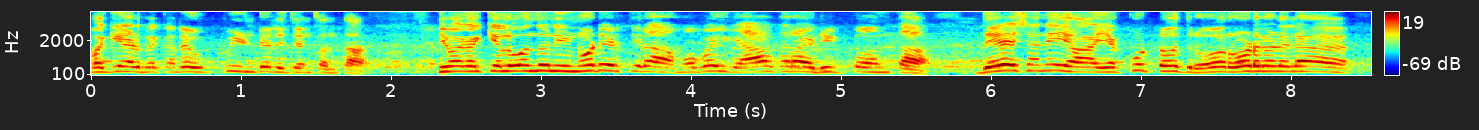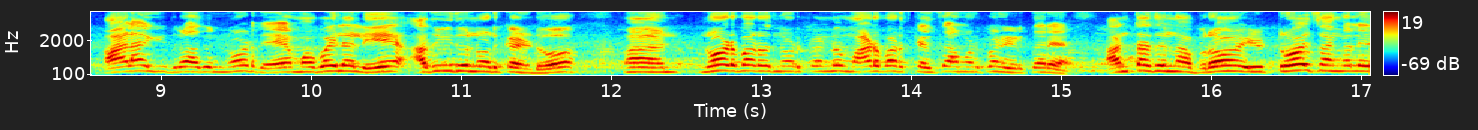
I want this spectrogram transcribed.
ಬಗ್ಗೆ ಹೇಳ್ಬೇಕಂದ್ರೆ ಉಪ್ಪಿ ಇಂಟೆಲಿಜೆನ್ಸ್ ಅಂತ. ಇವಾಗ ಕೆಲವೊಂದು ನೀವು ನೋಡಿರ್ತೀರಾ ಮೊಬೈಲ್ಗೆ ಯಾವ ಥರ ಅಡಿಕ್ಟು ಅಂತ. ದೇಶನೇ ಎಕ್ಕುಟ್ಟೋದ್ರು ರೋಡ್ಗಳೆಲ್ಲ ಹಾಳಾಗಿದ್ರು, ಅದನ್ನ ನೋಡಿದೆ ಮೊಬೈಲಲ್ಲಿ ಅದು ಇದು ನೋಡ್ಕೊಂಡು ನೋಡಬಾರ್ದು ನೋಡ್ಕೊಂಡು, ಮಾಡಬಾರ್ದು ಕೆಲಸ ಮಾಡ್ಕೊಂಡು ಇರ್ತಾರೆ. ಅಂಥದನ್ನ ಬ್ರೋ ಈ ಟ್ರೋಲ್ ಸಾಂಗಲ್ಲಿ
